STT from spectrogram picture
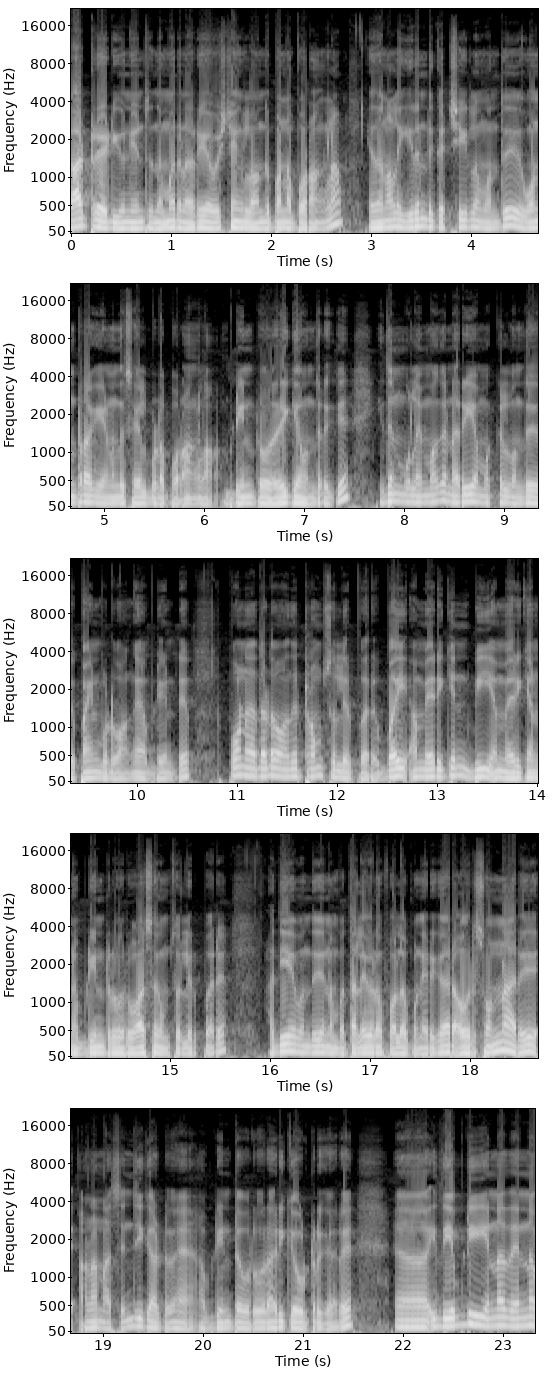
கார்ட்ரேட் யூனியன்ஸ் இந்த மாதிரி நிறைய விஷயங்களை வந்து பண்ண போகிறாங்களாம் இதனால் இரண்டு கட்சிகளும் வந்து ஒன்றாக இணைந்து செயல்பட போகிறாங்களாம் அப்படின்ற ஒரு அறிக்கை வந்திருக்கு. இதன் மூலயமாக நிறைய மக்கள் வந்து பயன்படுவாங்க அப்படின்ட்டு. போன தடவை வந்து ட்ரம்ப் சொல்லியிருப்பார். பை அமெரிக்கன் பி அமெரிக்கன் அப்படின்ற ஒரு வாசகம் சொல்லியிருப்பார். அதே வந்து நம்ம தலைவரும் ஃபாலோ பண்ணியிருக்கார். அவர் சொன்னார் ஆனால் நான் செஞ்சு காட்டுவேன் அப்படின்ட்டு ஒரு ஒரு அறிக்கை விட்டுருக்காரு. இது எப்படி என்னது என்ன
